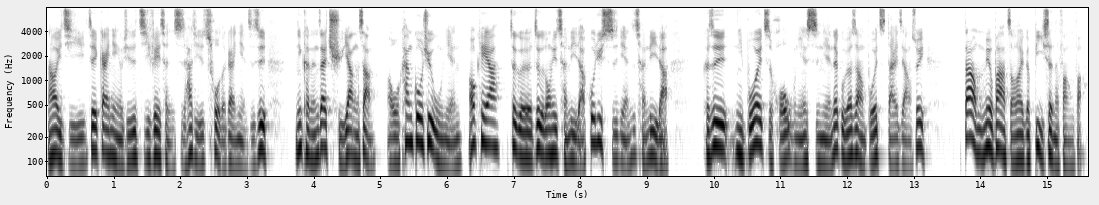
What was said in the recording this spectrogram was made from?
然后以及这些概念，尤其是积非城市，它其实错的概念，只是你可能在取样上啊，我看过去五年 OK 啊，这个这个东西成立的，过去十年是成立的，可是你不会只活五年十年，在股票市场不会只待这样，所以。当然，我们没有办法找到一个必胜的方法，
